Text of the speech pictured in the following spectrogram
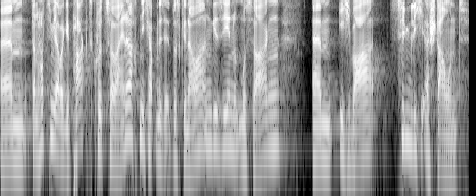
Ähm, dann hat es mir aber gepackt, kurz vor Weihnachten. Ich habe mir das etwas genauer angesehen und muss sagen, ähm, ich war ziemlich erstaunt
